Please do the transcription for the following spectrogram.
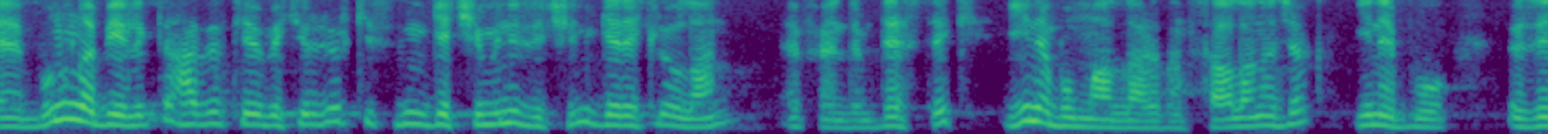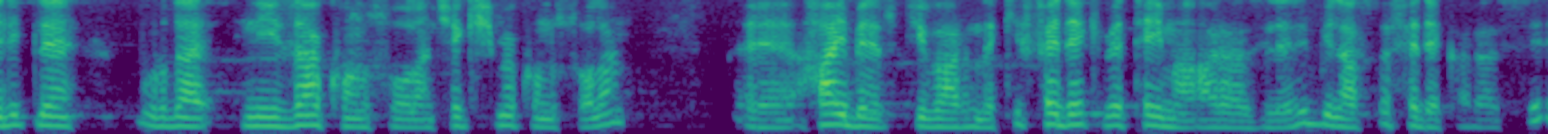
Ee, bununla birlikte Hazreti Ebubekir diyor ki sizin geçiminiz için gerekli olan efendim destek yine bu mallardan sağlanacak. Yine bu özellikle burada niza konusu olan, çekişme konusu olan e, Hayber civarındaki Fedek ve Teyma arazileri, bilhassa Fedek arazisi.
